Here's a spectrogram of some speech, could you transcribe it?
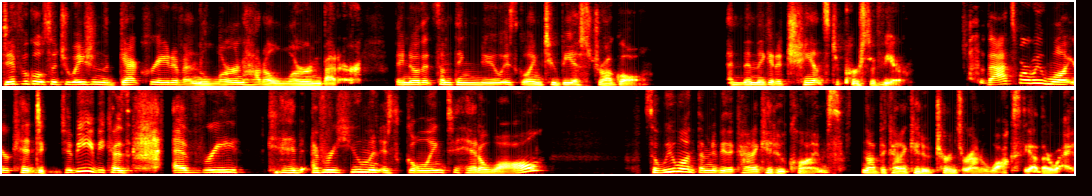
difficult situations, get creative and learn how to learn better. They know that something new is going to be a struggle, and then they get a chance to persevere. So that's where we want your kid to, to be because every kid, every human is going to hit a wall. So we want them to be the kind of kid who climbs, not the kind of kid who turns around and walks the other way.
